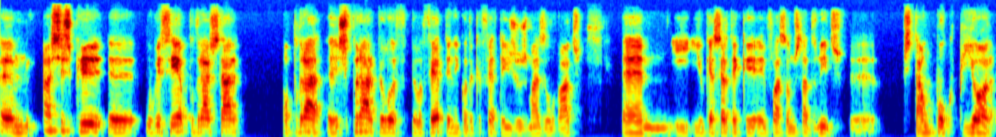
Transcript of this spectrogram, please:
um, achas que uh, o BCE poderá estar ou poderá uh, esperar pela, pela FED, tendo em conta que a FED tem juros mais elevados, um, e, e, o que é certo é que a inflação nos Estados Unidos uh, está um pouco pior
